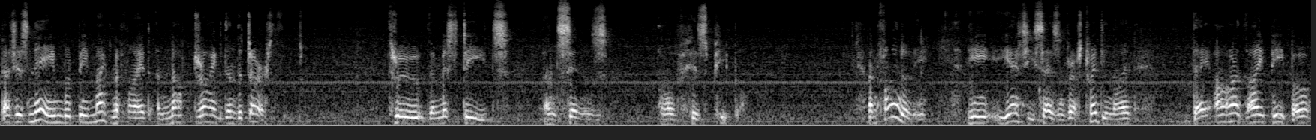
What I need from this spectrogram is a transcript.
That his name would be magnified and not dragged in the dirt through the misdeeds and sins of his people. And finally, he yet he says in verse 29, they are thy people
